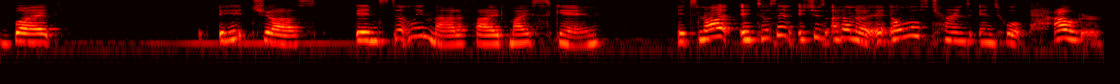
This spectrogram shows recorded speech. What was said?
but it just instantly mattified my skin. It's not, it doesn't, it's just, I don't know, it almost turns into a powder,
